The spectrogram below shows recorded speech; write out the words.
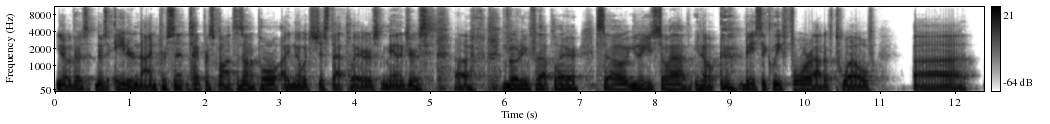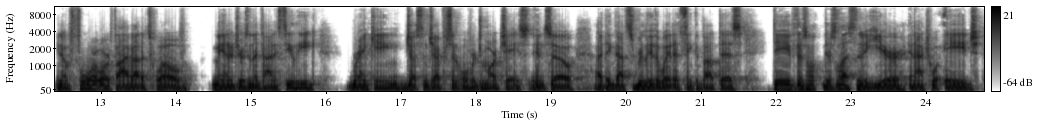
you know, there's there's eight or nine percent type responses on a poll, I know it's just that player's managers uh, voting for that player. So, you know, you still have, you know, basically four out of twelve uh, you know, four or five out of 12 managers in a dynasty league ranking Justin Jefferson over Ja'Marr Chase. And so I think that's really the way to think about this. Dave, there's, there's less than a year in actual age.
